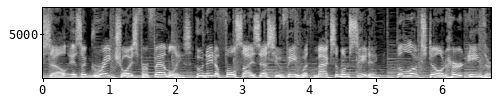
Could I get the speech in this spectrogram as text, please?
XL is a great choice for families who need a full size SUV with maximum seating. The looks don't hurt either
